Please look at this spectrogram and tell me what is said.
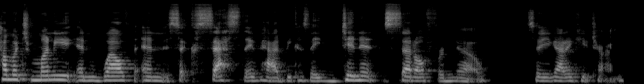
how much money and wealth and success they've had because they didn't settle for no. So you got to keep trying.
